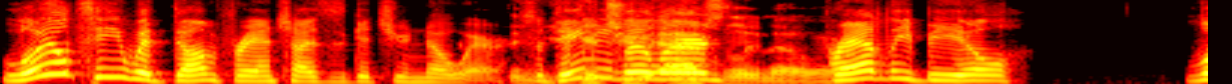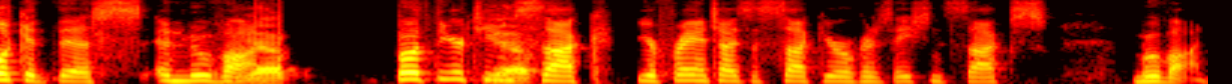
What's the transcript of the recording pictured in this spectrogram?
loyalty with dumb franchises gets you nowhere so damian lillard nowhere. bradley beal look at this and move on Yep. both of your teams Yep. suck. Your franchises suck. Your organization sucks. Move on.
